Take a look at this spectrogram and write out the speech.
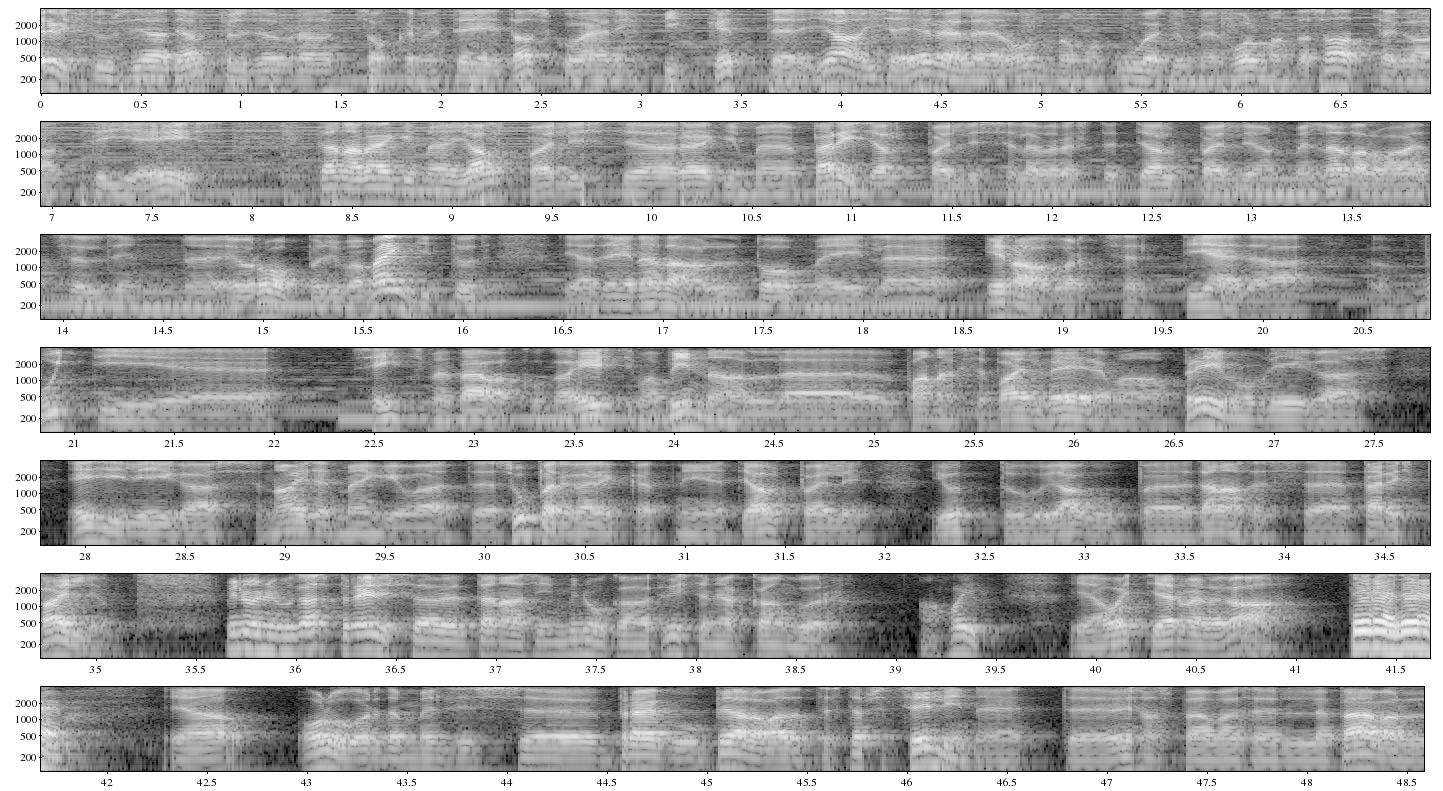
tervitus, head jalgpallisõbrad, Sokkernet.ee taskuhääling pikk ette ja ise järele on oma kuuekümne kolmanda saatega teie ees. täna räägime jalgpallist ja räägime päris jalgpallist, sellepärast et jalgpalli on meil nädalavahetusel siin Euroopas juba mängitud. ja see nädal toob meile erakordselt tiheda vuti seitsmepäevakuga Eestimaa pinnal pannakse pall veerema premium-liigas esiliigas naised mängivad superkarikat, nii et jalgpalli juttu jagub äh, tänasesse päris palju. minu nimi Kaspar Elissaar, täna siin minuga Kristjan Jaak Kangur. ahoi. ja Ott Järvela ka. tere, tere. ja olukord on meil siis äh, praegu peale vaadates täpselt selline, et äh, esmaspäevasel päeval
